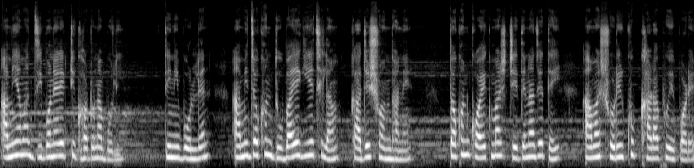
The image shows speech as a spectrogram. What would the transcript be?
আমি আমার জীবনের একটি ঘটনা বলি। তিনি বললেন, আমি যখন দুবাইয়ে গিয়েছিলাম কাজের সন্ধানে, তখন কয়েক মাস যেতে না যেতেই আমার শরীর খুব খারাপ হয়ে পড়ে।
